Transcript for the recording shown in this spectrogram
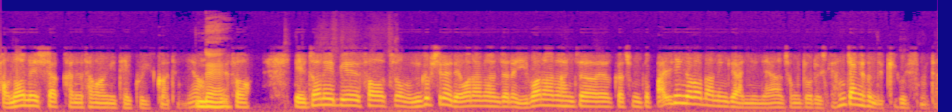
전원을 시작하는 상황이 되고 있거든요. 네. 그래서 예전에 비해서 좀 응급실에 내원하는 환자나 입원하는 환자가 좀 더 빨리 늘어나는 게 아니냐 정도로 이렇게 현장에서 느끼고 있습니다.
